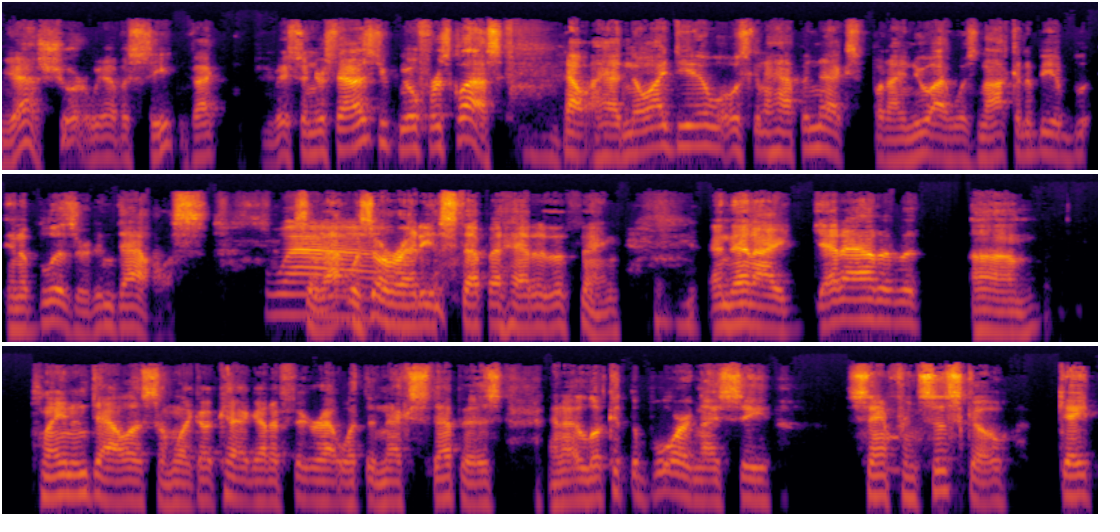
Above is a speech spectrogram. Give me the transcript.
yeah, sure. We have a seat. In fact, based on your status, you can go first class. Now, I had no idea what was going to happen next, but I knew I was not going to be in a blizzard in Dallas. Wow. So that was already a step ahead of the thing. And then I get out of the um, plane in Dallas. I'm like, okay, I got to figure out what the next step is. And I look at the board and I see San Francisco, gate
